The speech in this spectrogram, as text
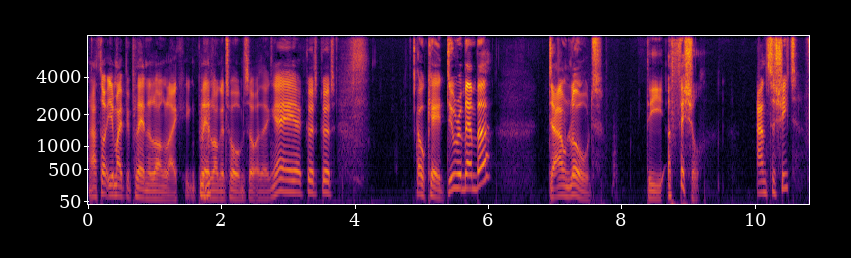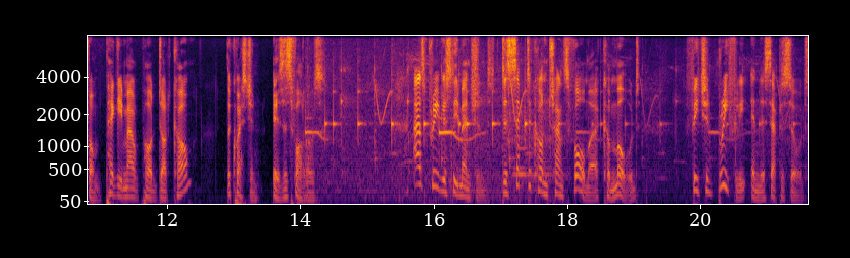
I thought you might be playing along, like you can play mm-hmm. along at home, sort of thing. Yeah, yeah, yeah, good, good. Okay, do remember download the official answer sheet from PeggyMountPod.com. The question is as follows. As previously mentioned, Decepticon Transformer Commode featured briefly in this episode.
